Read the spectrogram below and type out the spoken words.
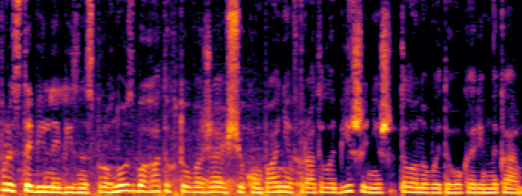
Попри стабільний бізнес-прогноз, багато хто вважає, що компанія втратила більше ніж талановитого керівника.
